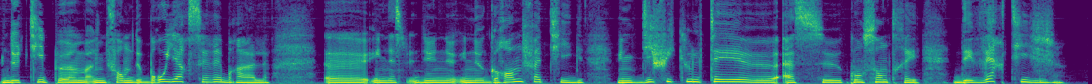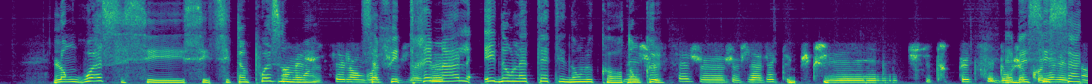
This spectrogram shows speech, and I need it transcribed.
de type euh, une forme de brouillard cérébral, euh, une, une grande fatigue, une difficulté euh, à se concentrer, des vertiges. L'angoisse, c'est, un Non, poison. mais hein. je sais l'angoisse. Ça fait très avec. mal et dans la tête et dans le corps. Mais Donc, je sais, je, je vis avec depuis que j'ai, je suis toute petite, donc eh ben c'est ça, symptômes.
